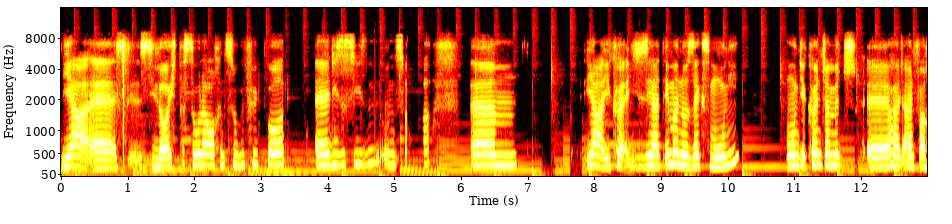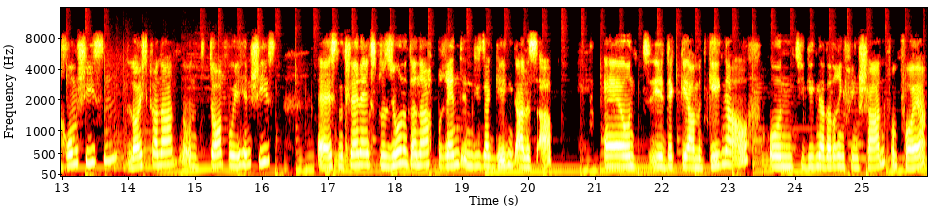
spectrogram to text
Ja, äh, es ist die Leuchtpistole auch hinzugefügt worden, äh, diese Season. Und zwar, ähm, ja, könnt, sie hat immer nur sechs Moni. Und ihr könnt damit äh, halt einfach rumschießen, Leuchtgranaten und dort, wo ihr hinschießt, äh, ist eine kleine Explosion und danach brennt in dieser Gegend alles ab. Äh, und ihr deckt damit Gegner auf und die Gegner da drin kriegen Schaden vom Feuer.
